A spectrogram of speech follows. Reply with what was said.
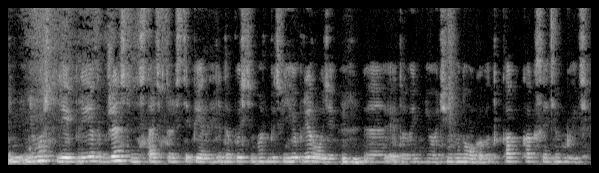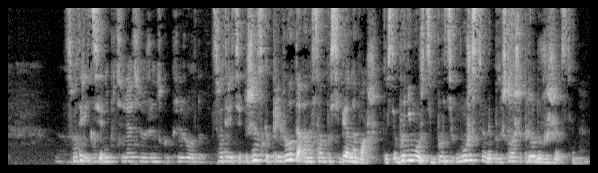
не может ли при этом женственность стать второстепенной, или, допустим, может быть, в ее природе э, этого не очень много. Вот как, как с этим быть? Смотрите, как не потерять свою женскую природу. Смотрите, женская природа, она сама по себе, она ваша. То есть вы не можете быть мужественной, потому что ваша природа уже женственная.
